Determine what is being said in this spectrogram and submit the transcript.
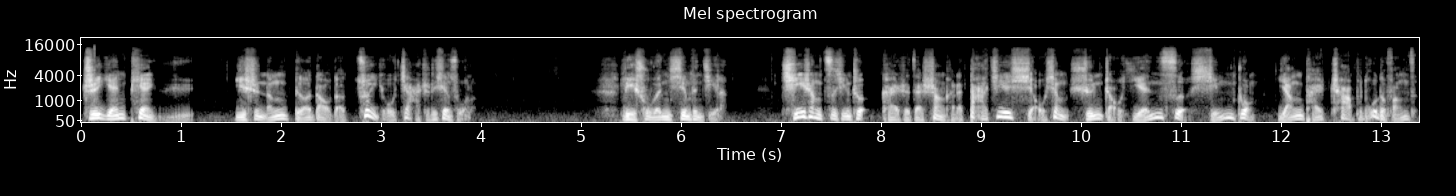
只言片语已是能得到的最有价值的线索了。李淑文兴奋极了，骑上自行车，开始在上海的大街小巷寻找颜色、形状、阳台差不多的房子。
